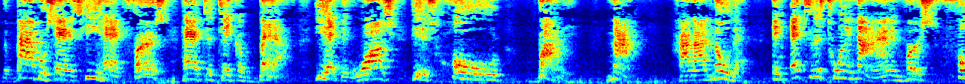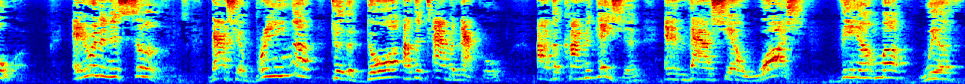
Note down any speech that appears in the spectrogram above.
the Bible says he had first had to take a bath. He had to wash his whole body. Now, how do I know that? In Exodus 29 and verse 4, Aaron and his sons, thou shalt bring up to the door of the tabernacle of the congregation, and thou shalt wash them with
